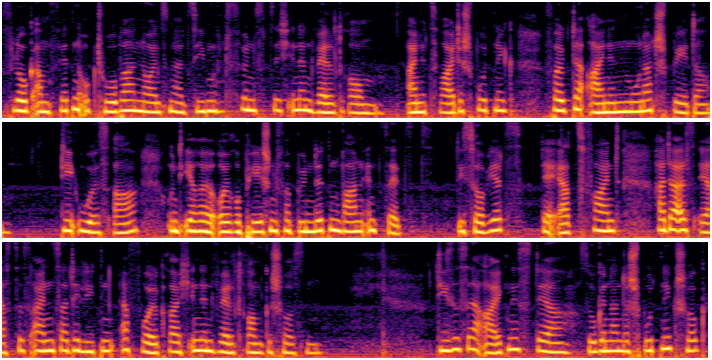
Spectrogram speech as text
flog am 4. Oktober 1957 in den Weltraum. Eine zweite Sputnik folgte einen Monat später. Die USA und ihre europäischen Verbündeten waren entsetzt. Die Sowjets der Erzfeind hatte als erstes einen Satelliten erfolgreich in den Weltraum geschossen. Dieses Ereignis, der sogenannte Sputnik-Schock,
